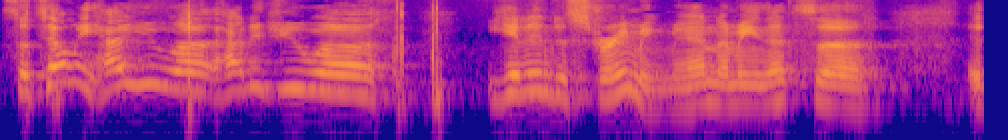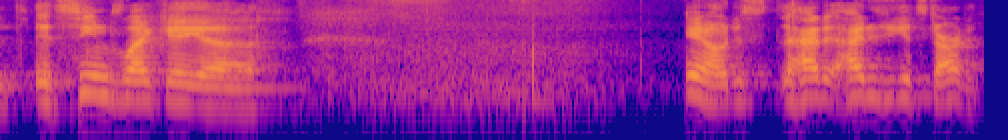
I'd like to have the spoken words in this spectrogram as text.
so tell me how you uh, how did you uh, get into streaming, man? I mean, that's uh, it. It seems like a uh, you know, just how did, how did you get started?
